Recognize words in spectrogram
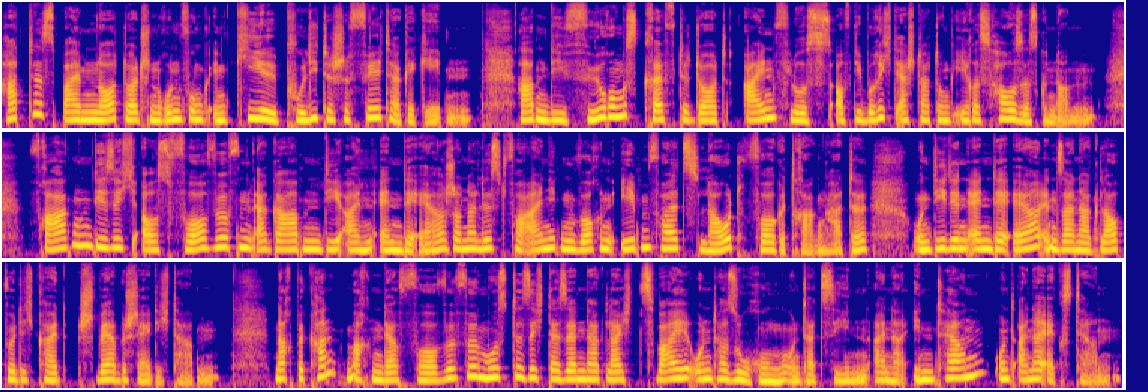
Hat es beim Norddeutschen Rundfunk in Kiel politische Filter gegeben? Haben die Führungskräfte dort Einfluss auf die Berichterstattung ihres Hauses genommen? Fragen, die sich aus Vorwürfen ergaben, die ein NDR-Journalist vor einigen Wochen ebenfalls laut vorgetragen hatte und die den NDR in seiner Glaubwürdigkeit schwer beschädigt haben. Nach Bekanntmachen der Vorwürfe musste sich der Sender gleich zwei Untersuchungen unterziehen, einer internen und einer externen.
